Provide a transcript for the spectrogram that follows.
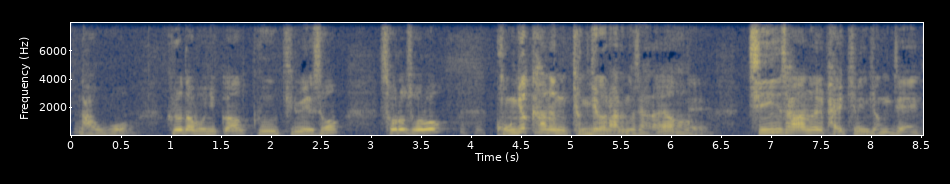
나오고 그러다 보니까 그 기류에서 서로 서로 공격하는 경쟁을 하는 거잖아요. 네. 진상을 밝히는 경쟁,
